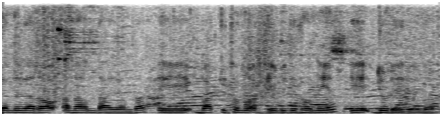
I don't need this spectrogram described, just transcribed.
ਗੰਨੇ ਦਾ ਰੋਹ ਆਨੰਦ ਆ ਜਾਂਦਾ। ਤੇ ਬਾਕੀ ਤੁਹਾਨੂੰ ਅੱਗੇ ਵੀ ਦਿਖਾਉਂਦੇ ਆ ਇਹ ਜੁੜੇ ਰਹੋ ਨਾਲ।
